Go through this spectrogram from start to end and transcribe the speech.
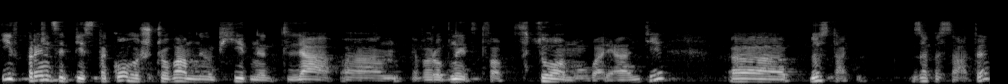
І, в принципі, з такого, що вам необхідне для е, виробництва в цьому варіанті, е, достатньо. Записати,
